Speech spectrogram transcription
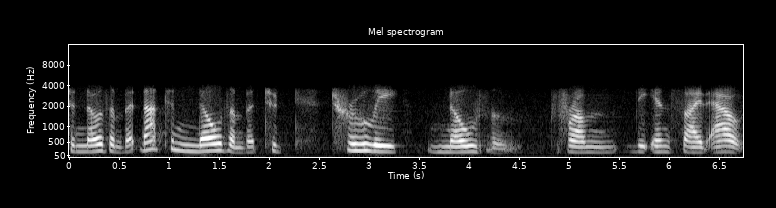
to know them, but not to know them, but to truly know them from the inside out.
